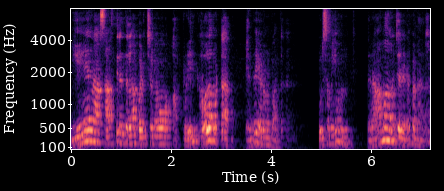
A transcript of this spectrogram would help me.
ஏன் நான் சாஸ்திரத்தெல்லாம் படிச்சனோ? அப்படின்னு கவலைப்பட்டார் எந்த இடம்னு பார்த்தா ஒரு சமயம் ராமானுஜர் என்ன பண்ணாரா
